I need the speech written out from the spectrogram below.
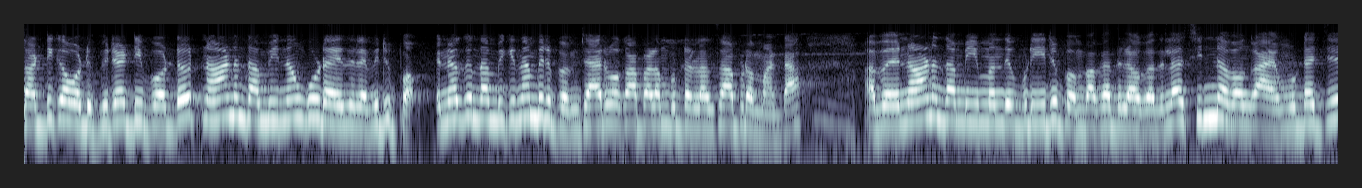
சட்டிக்கா போட்டு பிரட்டி போட்டு நானும் தம்பி தான் கூட இதில் விருப்பம். எனக்கும் தம்பிக்கு தான் விருப்பம். சாருவக்கா பழம் புட்டெல்லாம் சாப்பிட மாட்டா. அப்போ நானும் தம்பியும் வந்து இப்படி இருப்போம் பக்கத்தில் பக்கத்தில். சின்ன வெங்காயம் முடைச்சி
